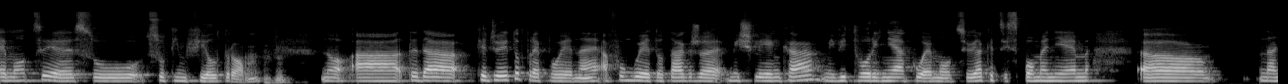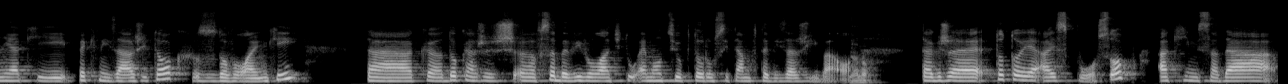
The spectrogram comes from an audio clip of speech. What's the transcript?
emócie sú, sú tým filtrom. Uh-huh. No a teda, keďže je to prepojené a funguje to tak, že myšlienka mi vytvorí nejakú emóciu. Ja keď si spomeniem uh, na nejaký pekný zážitok z dovolenky, tak eh, dokážeš eh, v sebe vyvolať tú emóciu, ktorú si tam vtedy zažíval. Ano. Takže toto je aj spôsob, akým sa dá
